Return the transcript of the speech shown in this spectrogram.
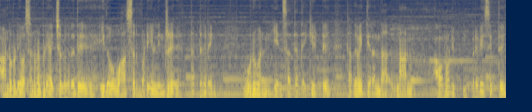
ஆண்டோருடைய வசனம் எப்படியாய் சொல்லுகிறது? இதோ வாசற்படியில் நின்று தட்டுகிறேன். ஒருவன் என் சத்தத்தை கேட்டு கதவை திறந்தால் நான் அவனுடைய பிரவேசித்து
